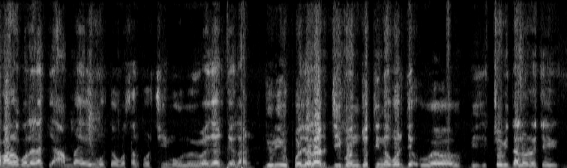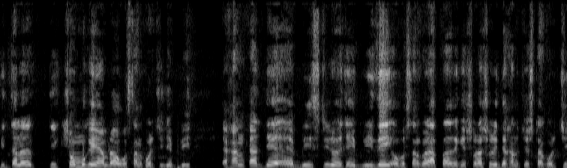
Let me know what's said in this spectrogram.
আবারও বলে রাখি, আমরা এই মুহূর্তে অবস্থান করছি মৌলভীবাজার জেলার জুড়ি উপজেলার জীবন জ্যোতিনগর যে উচ্চ বিদ্যালয় রয়েছে। এই বিদ্যালয়ের ঠিক সম্মুখেই আমরা অবস্থান করছি যে এখানকার যে ব্রিজটি রয়েছে, এই ব্রিজেই অবস্থান করে আপনাদেরকে সরাসরি দেখানোর চেষ্টা করছি।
